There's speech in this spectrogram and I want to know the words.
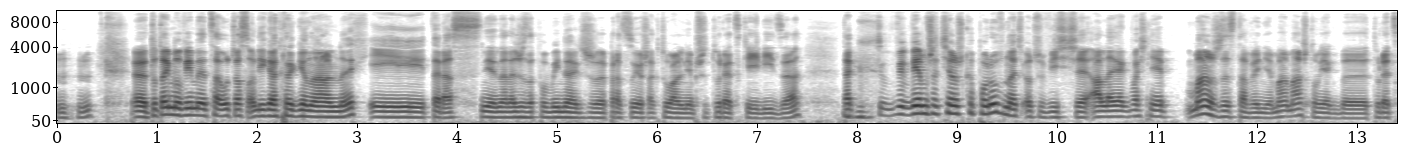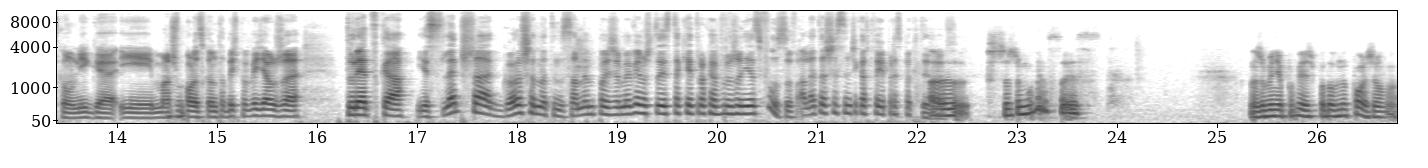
Mhm. E, tutaj mówimy cały czas o ligach regionalnych i teraz nie należy zapominać, że pracujesz aktualnie przy tureckiej lidze. Tak, mhm. wiem, że ciężko porównać oczywiście, ale jak właśnie masz zestawienie, masz tą jakby turecką ligę i masz mhm. polską, to byś powiedział, że turecka jest lepsza, gorsza na tym samym poziomie. Wiem, że to jest takie trochę wróżenie z fusów, ale też jestem ciekaw twojej perspektywy. Ale szczerze mówiąc, to jest, no żeby nie powiedzieć, podobny poziom.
